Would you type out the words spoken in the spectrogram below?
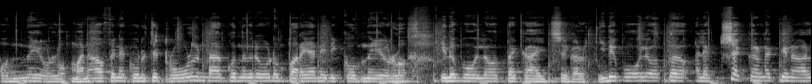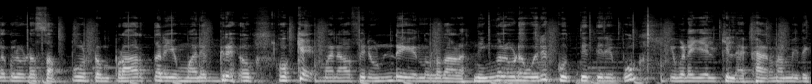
ഒന്നേ ഉള്ളൂ. മനാഫിനെ കുറിച്ച് ട്രോൾ ഉണ്ടാക്കുന്നവരോടും പറയാൻ എനിക്കൊന്നേ ഉള്ളൂ. ഇതുപോലത്തെ കാഴ്ചകൾ ഇതുപോലത്തെ ലക്ഷക്കണക്കിന് ആളുകളുടെ സപ്പോർട്ടും പ്രാർത്ഥനയും അനുഗ്രഹവും ഒക്കെ മനാഫിനുണ്ട് എന്നുള്ളതാണ്. നിങ്ങളുടെ ഒരു കുത്തിത്തിരിപ്പും ഇവിടെ ഏൽക്കില്ല. കാരണം ഇത്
